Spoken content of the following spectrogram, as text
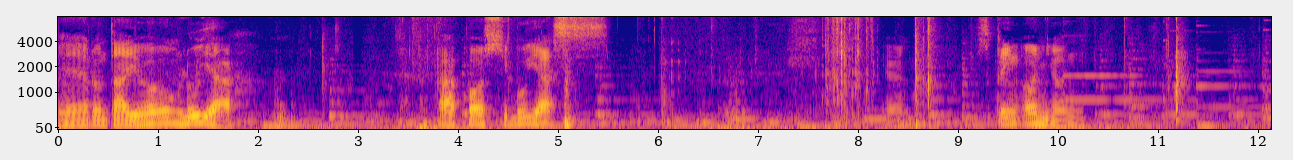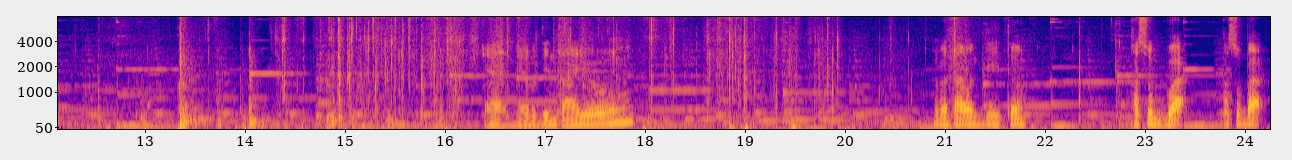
Meron tayong luya. Tapos sibuyas. Yan. Spring onion. Yan, meron din tayong ano ba tawag dito? Kasubwa. Kasuba.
